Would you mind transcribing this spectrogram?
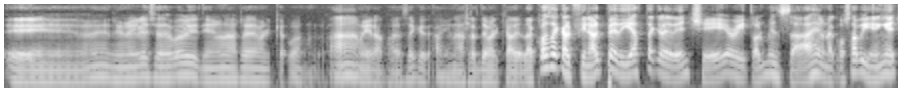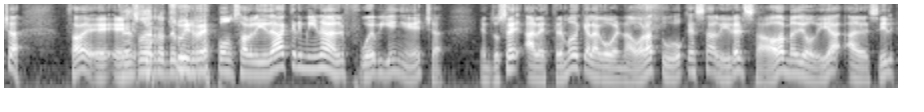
eh, tiene una iglesia de pueblo y tiene una red de mercado. Bueno, ah, mira, parece que hay una red de mercado. La cosa es que al final pedí hasta que le den share y todo el mensaje, una cosa bien hecha. ¿Sabes? Eh, eh, su, su irresponsabilidad criminal fue bien hecha. Entonces, al extremo de que la gobernadora tuvo que salir el sábado a mediodía a decir,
